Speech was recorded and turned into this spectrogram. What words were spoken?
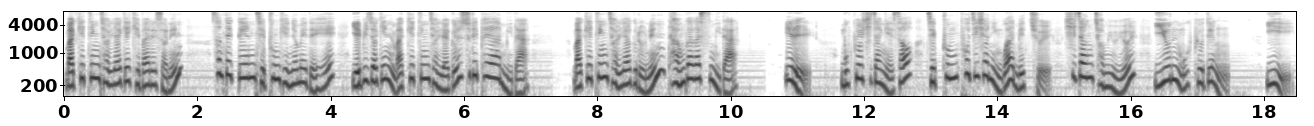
마케팅 전략의 개발에서는 선택된 제품 개념에 대해 예비적인 마케팅 전략을 수립해야 합니다. 마케팅 전략으로는 다음과 같습니다. 1. 목표 시장에서 제품 포지셔닝과 매출, 시장 점유율, 이윤 목표 등 2.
